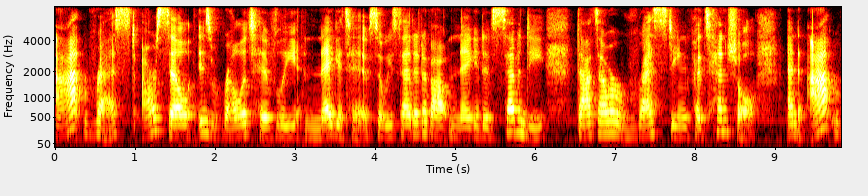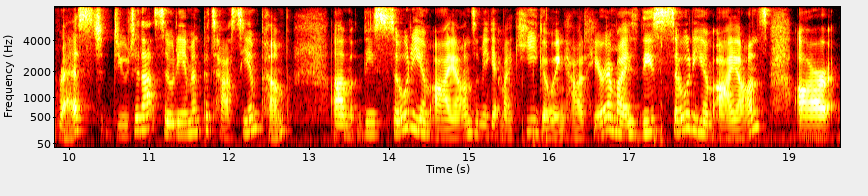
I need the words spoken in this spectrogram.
at rest, our cell is relatively negative. So we set it about negative 70. That's our resting potential. And at rest, due to that sodium and potassium pump, um, these sodium ions, let me get my key going out here. My, these sodium ions are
